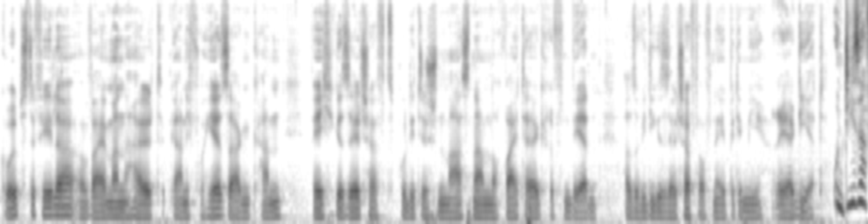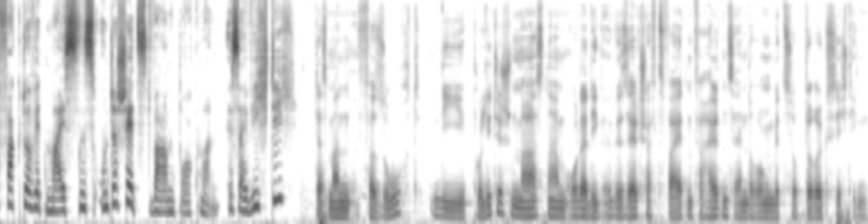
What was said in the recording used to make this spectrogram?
gröbste Fehler, weil man halt gar nicht vorhersagen kann, welche gesellschaftspolitischen Maßnahmen noch weiter ergriffen werden, also wie die Gesellschaft auf eine Epidemie reagiert. Und dieser Faktor wird meistens unterschätzt, warnt Brockmann. Es sei wichtig, dass man versucht, die politischen Maßnahmen oder die gesellschaftsweiten Verhaltensänderungen mit zu berücksichtigen.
